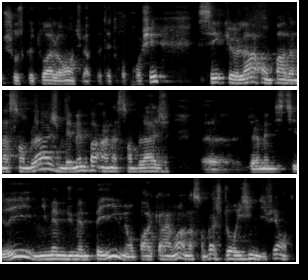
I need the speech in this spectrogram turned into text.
chose que toi, Laurent, tu vas peut-être reprocher, c'est que là, on parle d'un assemblage, mais même pas un assemblage euh, de la même distillerie, ni même du même pays, mais on parle carrément d'un assemblage d'origine différente.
